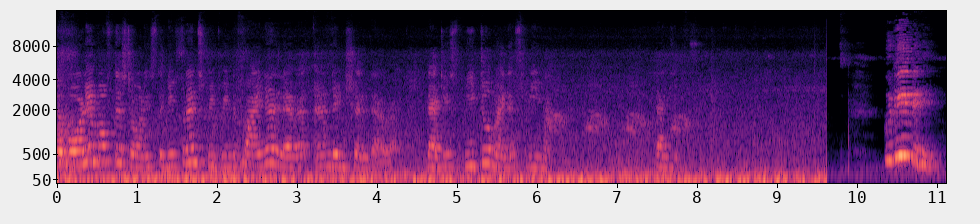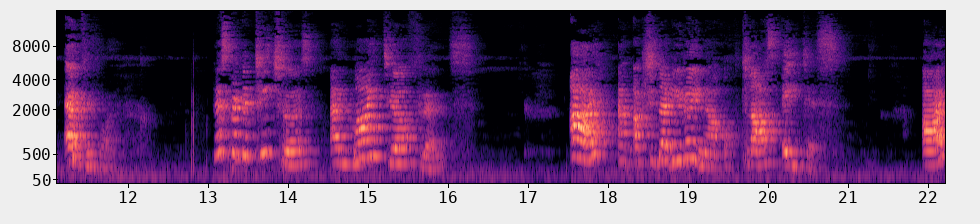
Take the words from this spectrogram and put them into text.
The volume of the stone is the difference between the final level and the initial level. That is V2 minus V1. Thank you. Good evening, everyone. Respected teachers and my dear friends. I am Akshita Reina of class 8S. I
